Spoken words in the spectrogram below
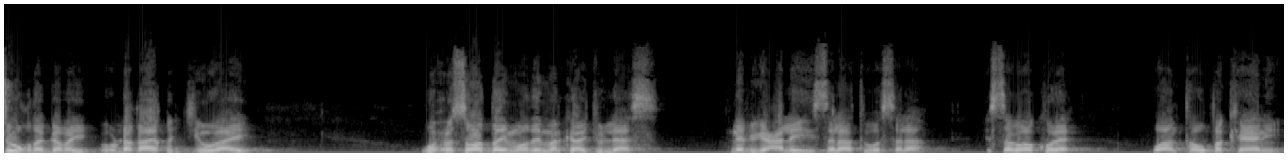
juuqda gabay uu dhaqaaqi waayey. Wuxuu soo daymooday markaa jullaas nebiga calayhi salaatu wasalaam. Isagoo ku leh waan tawbo keeni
